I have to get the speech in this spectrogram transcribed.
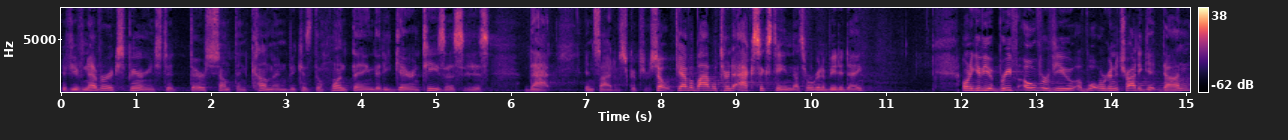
If you've never experienced it, there's something coming because the one thing that he guarantees us is that inside of Scripture. So if you have a Bible, turn to Acts 16. That's where we're going to be today. I want to give you a brief overview of what we're going to try to get done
